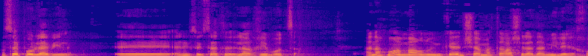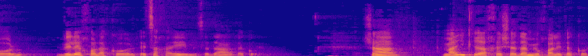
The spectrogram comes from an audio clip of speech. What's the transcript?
רוצה פה להבין, אה, אני רוצה קצת להרחיב עוד קצת. אנחנו אמרנו אם כן שהמטרה של אדם היא לאכול, ולאכול הכל, עץ החיים, עץ הדעת, הכל. עכשיו, מה יקרה אחרי שאדם יאכל את הכל?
